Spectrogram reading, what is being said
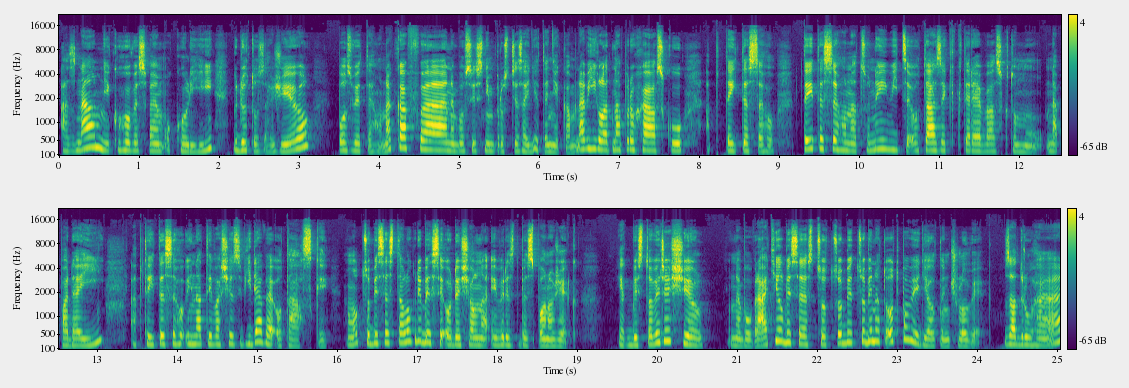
a znám někoho ve svém okolí, kdo to zažil, pozvěte ho na kafe, nebo si s ním prostě zajděte někam na výlet, na procházku a ptejte se ho. Ptejte se ho na co nejvíce otázek, které vás k tomu napadají a ptejte se ho i na ty vaše zvídavé otázky. No, co by se stalo, kdyby si odešel na Everest bez ponožek? Jak bys to vyřešil? Nebo vrátil by se, co, co, by, co by na to odpověděl ten člověk? Za druhé,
